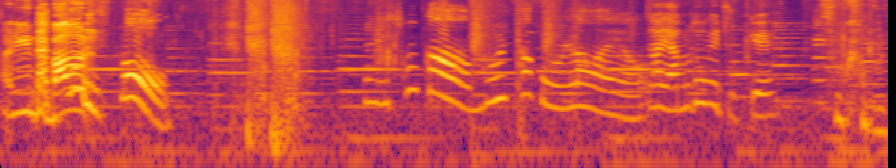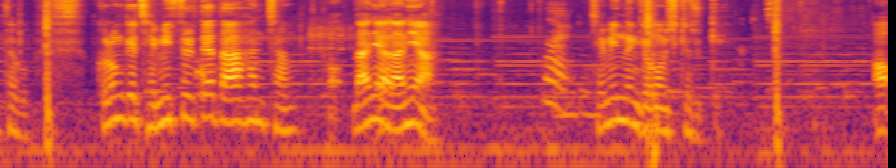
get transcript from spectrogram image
아니 근데 마을 있어. 여기 소가 물 타고 올라와요 나 양동이 줄게. 소가 물 타고 그런 게 재밌을 때다 한창. 어, 나니야 나니야. 네 재밌는 경험 시켜줄게. 어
